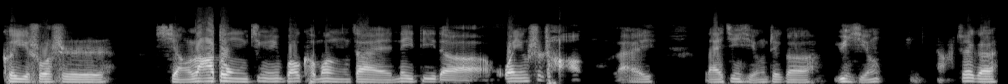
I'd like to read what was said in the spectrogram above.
可以说是想拉动精灵宝可梦在内地的欢迎市场来来进行这个运行啊，这个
